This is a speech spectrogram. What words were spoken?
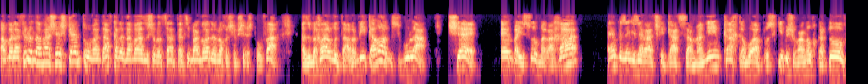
אבל אפילו דבר שיש כן תרופה, דווקא לדבר הזה של הוצאת עצם מהגודל, אני לא חושב שיש תרופה, אז זה בכלל מותר, אבל בעיקרון סגולה שאין בה איסור מלאכה, אין בזה גזירת שחיקת סמנים, כך קבוע הפוסקים, בשולחן ערוך כתוב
